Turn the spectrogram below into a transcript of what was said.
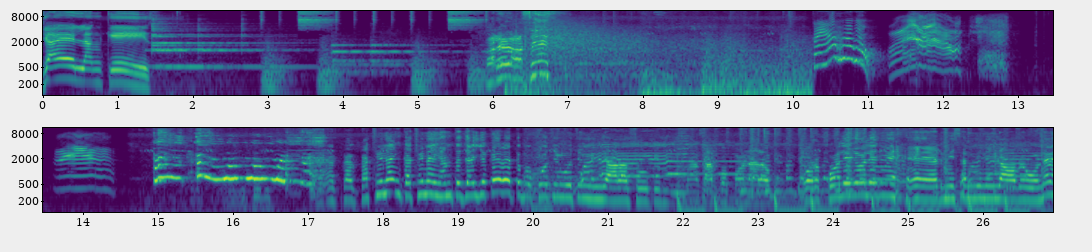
जय लंकेश। कछु नहीं कछु नहीं हम तो जाइए कह रहे थे वो कोचिंग वोचिंग नहीं आ रहा सो के माँ साहब को फ़ोन आ रहा और कॉलेज वॉलेज में एडमिशन भी नहीं लाओगे वो ने।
